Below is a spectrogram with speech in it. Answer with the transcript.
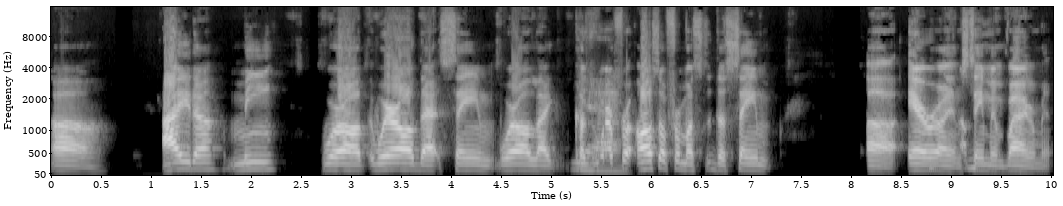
uh, Aida, me. We're all we're all that same. We're all like because Yeah. we're also from us the same uh era and Um, same environment.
